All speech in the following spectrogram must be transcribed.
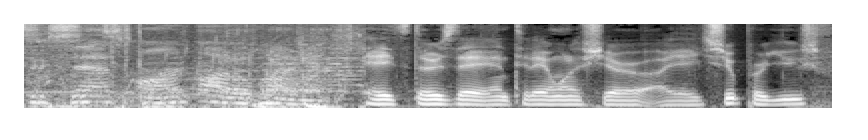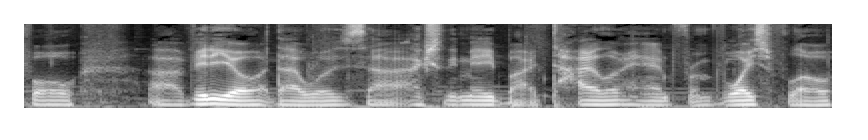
Success on Autopilot. Hey, it's Thursday, and today I want to share a super useful uh, video that was uh, actually made by Tyler Hand from VoiceFlow,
